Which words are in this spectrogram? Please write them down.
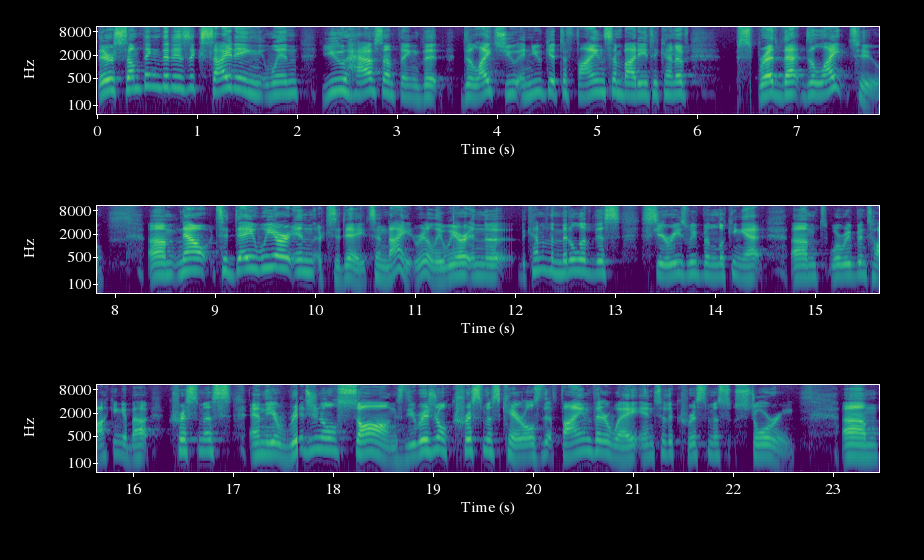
There's something that is exciting when you have something that delights you and you get to find somebody to kind of spread that delight to. Um, now, today we are in, today, tonight really, we are in the, the, kind of the middle of this series we've been looking at um, where we've been talking about Christmas and the original songs, the original Christmas carols that find their way into the Christmas story. Um,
